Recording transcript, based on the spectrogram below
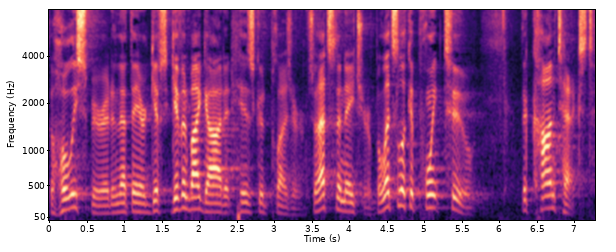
the Holy Spirit, and that they are gifts given by God at His good pleasure. So, that's the nature. But let's look at point two the context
